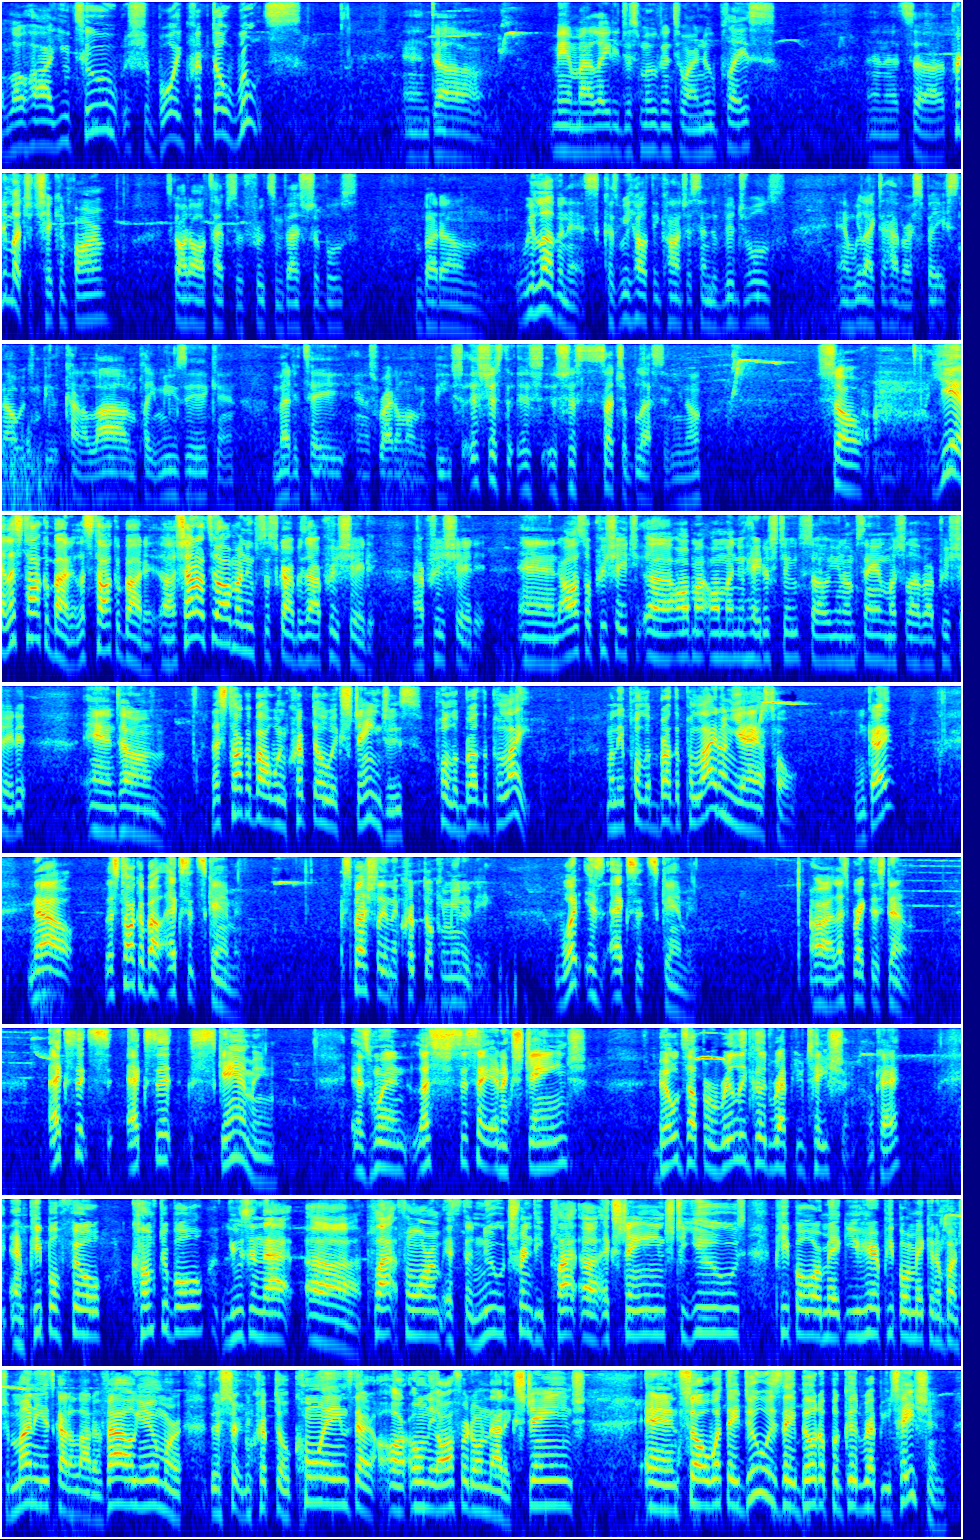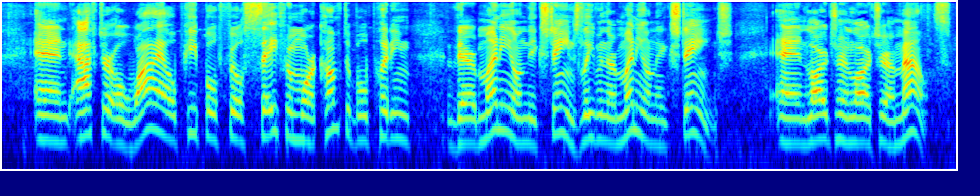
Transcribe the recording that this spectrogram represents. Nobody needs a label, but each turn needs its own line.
Aloha YouTube, it's your boy Crypto Roots. And uh, me and my lady just moved into our new place. And it's uh, pretty much a chicken farm. It's got all types of fruits and vegetables. But um, we loving this because we healthy conscious individuals and we like to have our space. Now we can be kind of loud and play music and meditate and it's right along the beach. So It's just, it's, it's just such a blessing, you know? So yeah, let's talk about it. Let's talk about it. Uh, shout out to all my new subscribers. I appreciate it. I appreciate it. And I also appreciate uh, all my all my new haters too. So, you know what I'm saying? Much love. I appreciate it. And um, let's talk about when crypto exchanges pull a Brother Polight. When they pull a Brother Polight on your asshole. Okay? Now, let's talk about exit scamming. Especially in the crypto community. What is exit scamming? All right, let's break this down exit exit scamming is when let's just say an exchange builds up a really good reputation okay? And people feel comfortable using that uh, platform. It's the new trendy uh, exchange to use. People are make you hear people are making a bunch of money. It's got a lot of volume or there's certain crypto coins that are only offered on that exchange. And so what they do is they build up a good reputation and after a while, people feel safe and more comfortable putting their money on the exchange, leaving their money on the exchange and larger and larger amounts.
